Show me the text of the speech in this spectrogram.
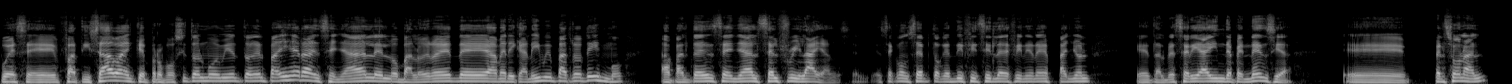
pues se enfatizaba en que el propósito del movimiento en el país era enseñarle los valores de americanismo y patriotismo, aparte de enseñar self-reliance, ese concepto que es difícil de definir en español, que tal vez sería independencia eh, personal.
